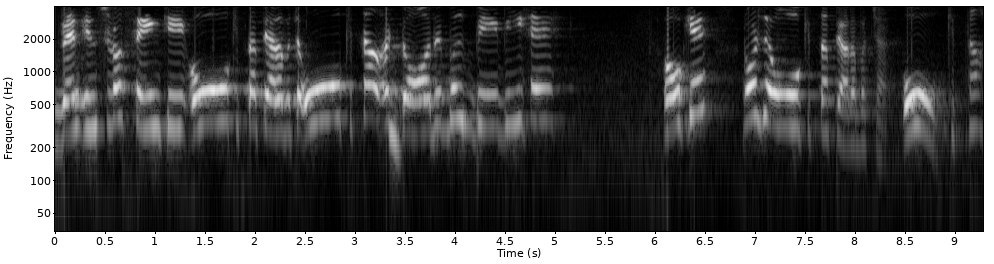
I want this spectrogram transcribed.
when instead of saying कि ओ कितना प्यारा बच्चा ओ कितना अडोरेबल बेबी है। ओके डोंट से ओ कितना प्यारा बच्चा है। ओ कितना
